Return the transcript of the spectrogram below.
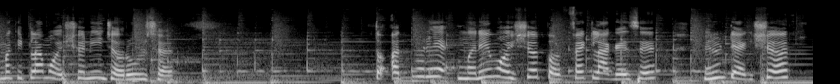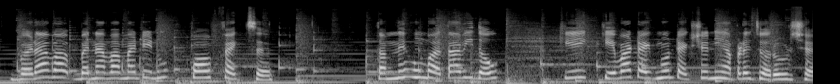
આમાં કેટલા મોઇશ્ચરની જરૂર છે. તો અત્યારે મને મોઇશ્ચર પરફેક્ટ લાગે છે. એનું ટેક્સચર વડા બનાવવા માટેનું પરફેક્ટ છે. તમને હું બતાવી દઉં કે કેવા ટાઈપનું ટેક્સચરની આપણે જરૂર છે.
